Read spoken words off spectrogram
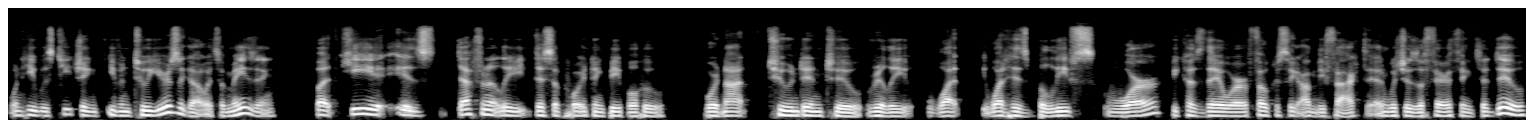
when he was teaching even two years ago. It's amazing. But he is definitely disappointing people who were not tuned into really what what his beliefs were because they were focusing on the fact, and which is a fair thing to do,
